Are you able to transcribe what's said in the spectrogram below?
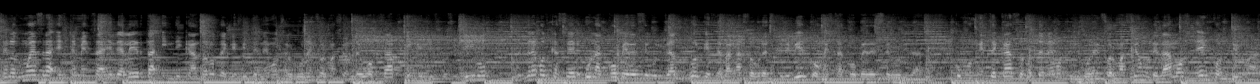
Se nos muestra este mensaje de alerta indicándonos de que si tenemos alguna información de WhatsApp en el dispositivo tendremos que hacer una copia de seguridad porque se van a sobreescribir con esta copia de seguridad. Como en este caso no tenemos ninguna información le damos en continuar.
